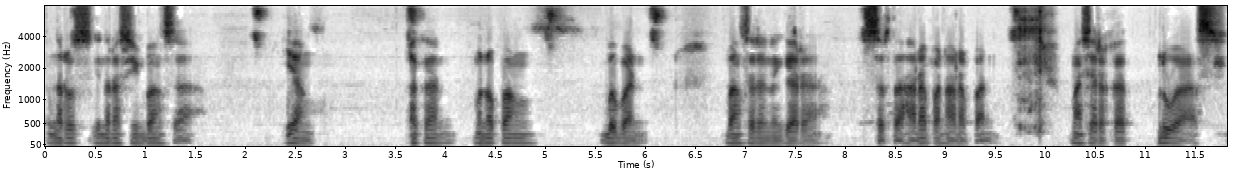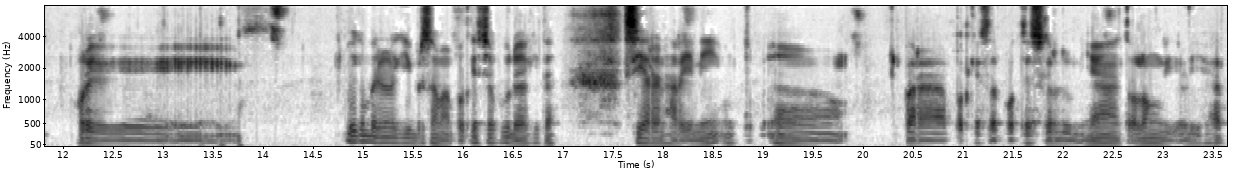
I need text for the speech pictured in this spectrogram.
penerus generasi bangsa yang akan menopang beban bangsa dan negara serta harapan-harapan masyarakat luas. Hore. Baik kembali lagi bersama podcast Capuda kita siaran hari ini untuk um, para podcaster-podcaster dunia tolong dilihat.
